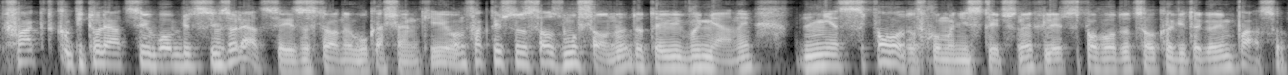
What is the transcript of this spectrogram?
fakt kapitulacji wobec izolacji ze strony Łukaszenki. On faktycznie został zmuszony do tej wymiany nie z powodów humanistycznych, lecz z powodu całkowitego impasu.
